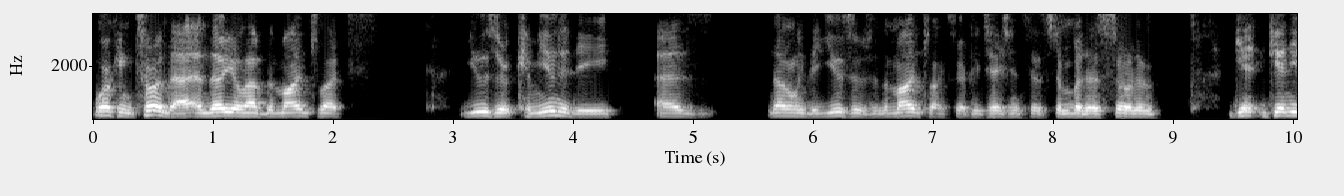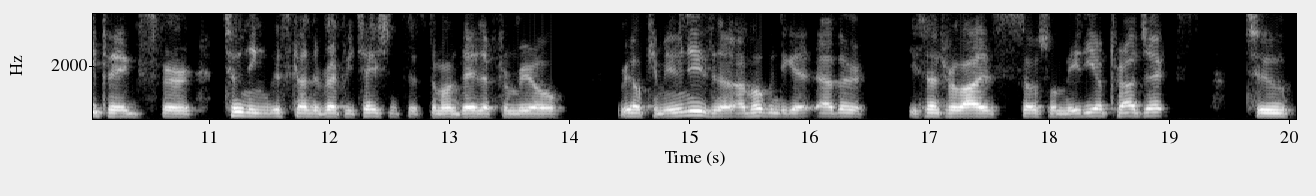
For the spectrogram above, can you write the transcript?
working toward that, and there you'll have the Mindplex user community as not only the users of the Mindplex reputation system, but as sort of gu- guinea pigs for tuning this kind of reputation system on data from real real communities. And I'm hoping to get other decentralized social media projects to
